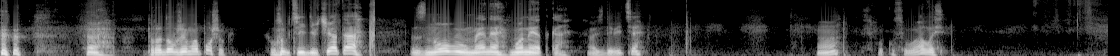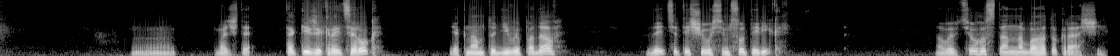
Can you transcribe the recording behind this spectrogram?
Продовжуємо пошук. Хлопці і дівчата, знову у мене монетка. Ось дивіться. О, сфокусувалось. Е, Бачите, такий же крейцерок, як нам тоді випадав. Здається, 1800 рік. Але в цього стан набагато кращий.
